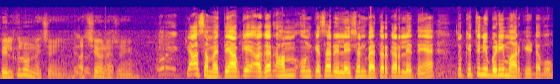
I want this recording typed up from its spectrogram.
बिल्कुल होने चाहिए अच्छे होने चाहिए। और क्या समझते हैं आपके अगर हम उनके साथ रिलेशन बेहतर कर लेते हैं तो कितनी बड़ी मार्केट है वो?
